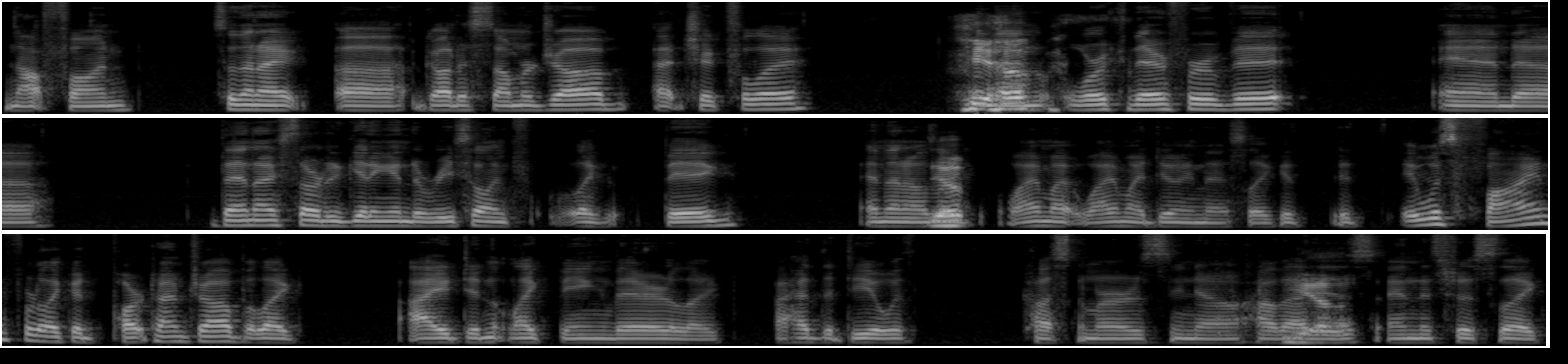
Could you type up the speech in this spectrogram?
not fun. So then I uh, got a summer job at Chick Fil A yeah. worked there for a bit, and uh, then I started getting into reselling like big, and then I was Yep. like, why am I why am I doing this? Like it it it was fine for like a part time job, but like I didn't like being there. Like I had to deal with customers, you know how that is, Yeah. and it's just like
